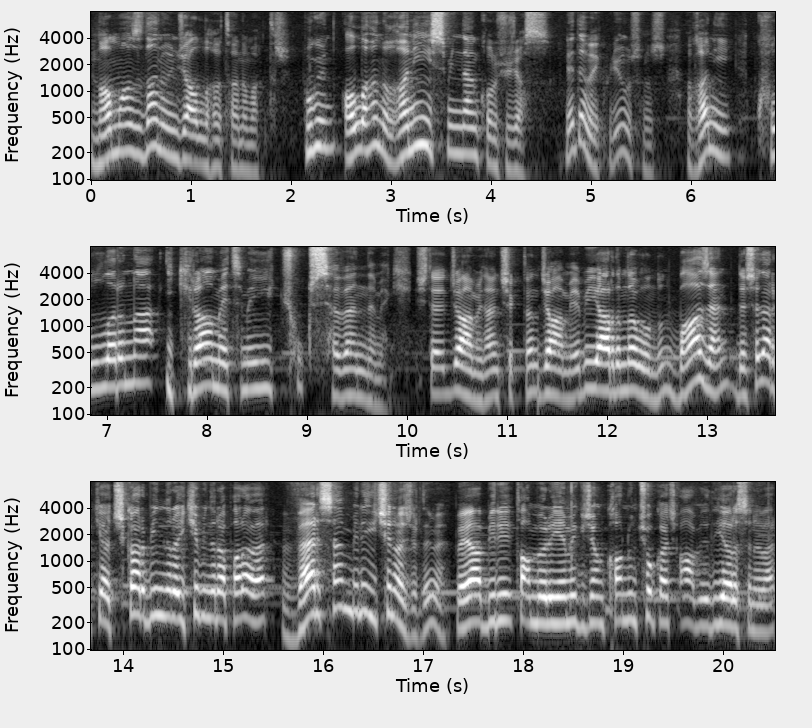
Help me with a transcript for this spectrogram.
namazdan önce Allah'ı tanımaktır. Bugün Allah'ın Gani isminden konuşacağız. Ne demek biliyor musunuz? Gani kullarına ikram etmeyi çok seven demek. İşte camiden çıktın, camiye bir yardımda bulundun. Bazen deseler ki ya çıkar bin lira, iki bin lira para ver. Versen bile için acır değil mi? Veya biri tam böyle yemek yiyeceksin, karnın çok aç. Abi dedi yarısını ver.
